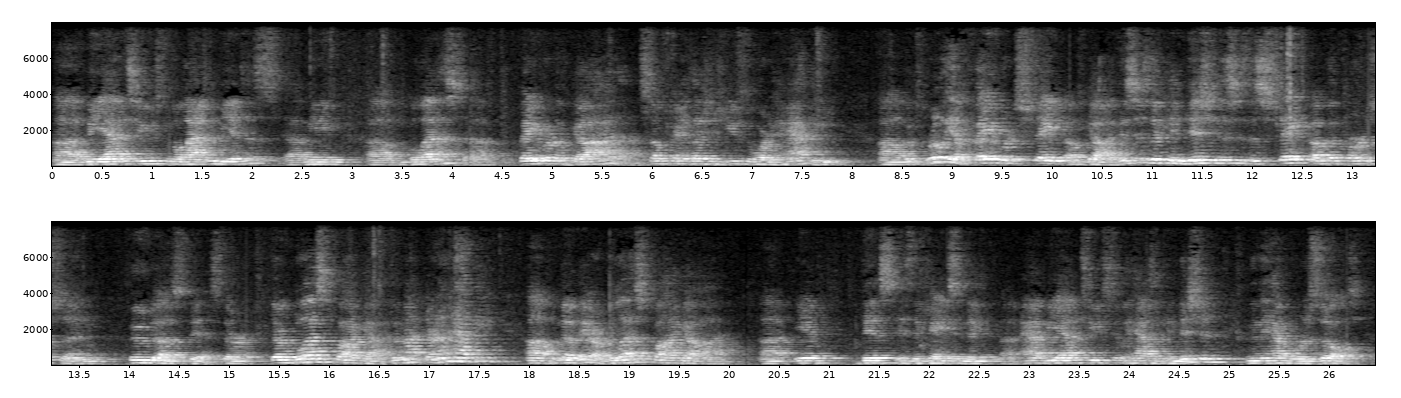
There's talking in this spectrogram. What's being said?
Uh, Beatitudes from the Latin beatus, uh, meaning uh, blessed, uh, favored of God. Uh, some translations use the word happy, uh, but it's really a favored state of God. This is the condition, this is the state of the person who does this. They're, they're blessed by God. They're not, they're not happy, no, they are blessed by God if this is the case. And the uh, Beatitudes simply has a condition, and then they have a result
